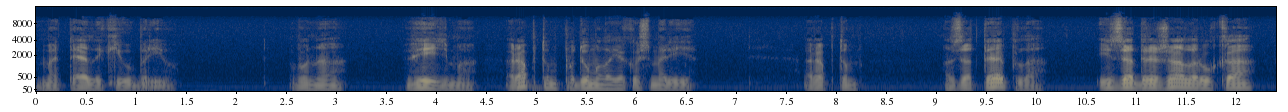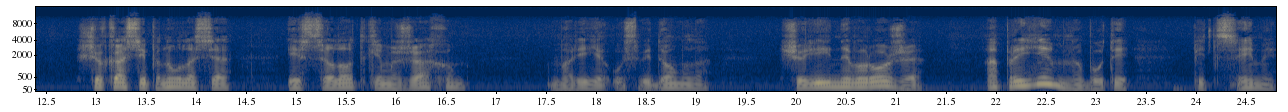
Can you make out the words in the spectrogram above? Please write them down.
метеликів брів. Вона відьма, Раптом подумала якось Марія. Раптом затепла і задрижала рука, щока сіпнулася, і з солодким жахом Марія усвідомила, що їй не вороже, а приємно бути під цими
